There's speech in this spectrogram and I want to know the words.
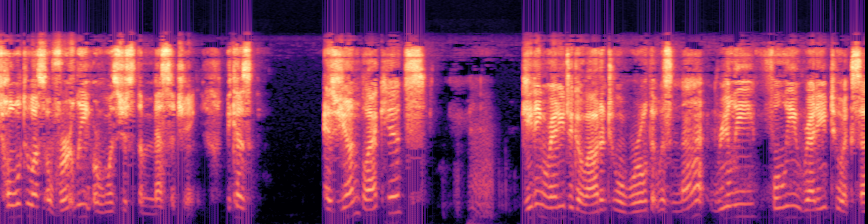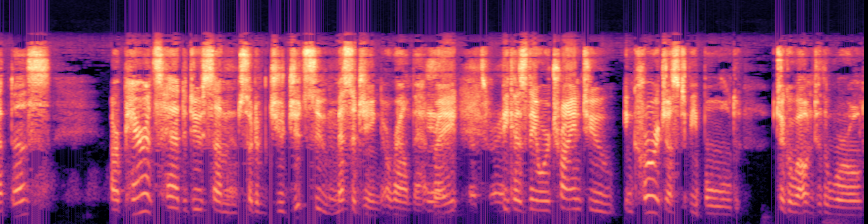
told to us overtly or was just the messaging. Because as young black kids, getting ready to go out into a world that was not really fully ready to accept us, our parents had to do some sort of jujitsu messaging around that, right? That's right. because they were trying to encourage us to be bold to go out into the world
